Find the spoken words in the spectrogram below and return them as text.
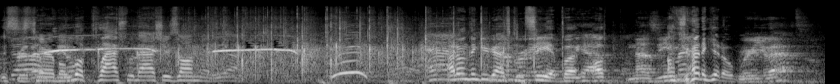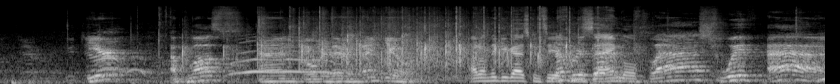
this is terrible. too. Look, Clash with Ashes on there. Yeah. I don't think you guys can Number see eight, it, but I'll, have Nazime. I'll try to get over Where it. you at? Here. Applause and over there. Thank you. I don't think you guys can see it from this seven, angle. Clash with Ash.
